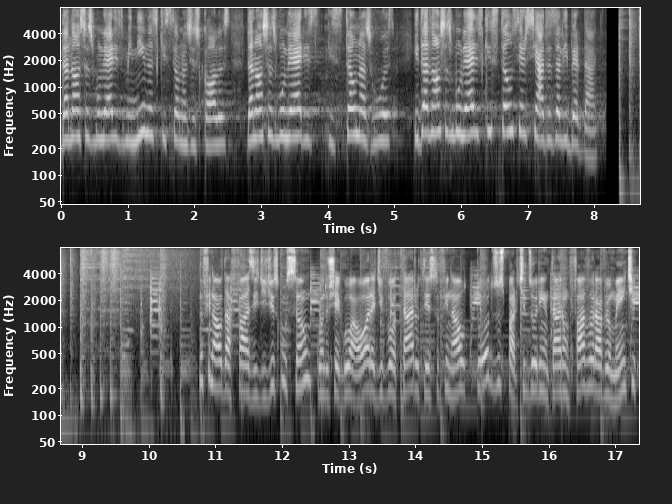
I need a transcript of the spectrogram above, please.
das nossas mulheres meninas que estão nas escolas, das nossas mulheres que estão nas ruas e das nossas mulheres que estão cerceadas da liberdade. No final da fase de discussão, quando chegou a hora de votar o texto final, todos os partidos orientaram favoravelmente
